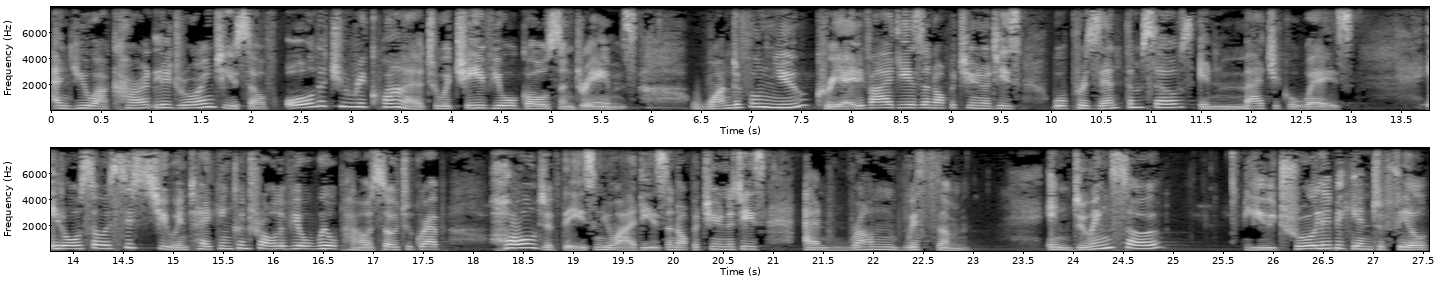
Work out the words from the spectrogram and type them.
And you are currently drawing to yourself all that you require to achieve your goals and dreams. Wonderful new creative ideas and opportunities will present themselves in magical ways. It also assists you in taking control of your willpower so to grab hold of these new ideas and opportunities and run with them. In doing so, you truly begin to feel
